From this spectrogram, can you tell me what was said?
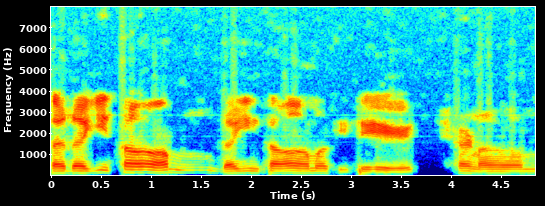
तदयिताम् दयितामसि ते क्षणाम्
